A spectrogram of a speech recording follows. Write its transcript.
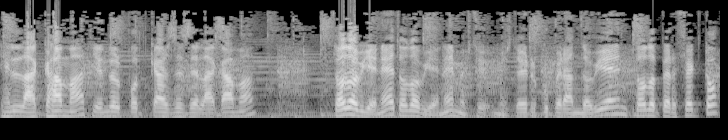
en la cama, haciendo el podcast desde la cama. Todo bien, ¿eh? Todo bien, ¿eh? Me estoy, me estoy recuperando bien, todo perfecto.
